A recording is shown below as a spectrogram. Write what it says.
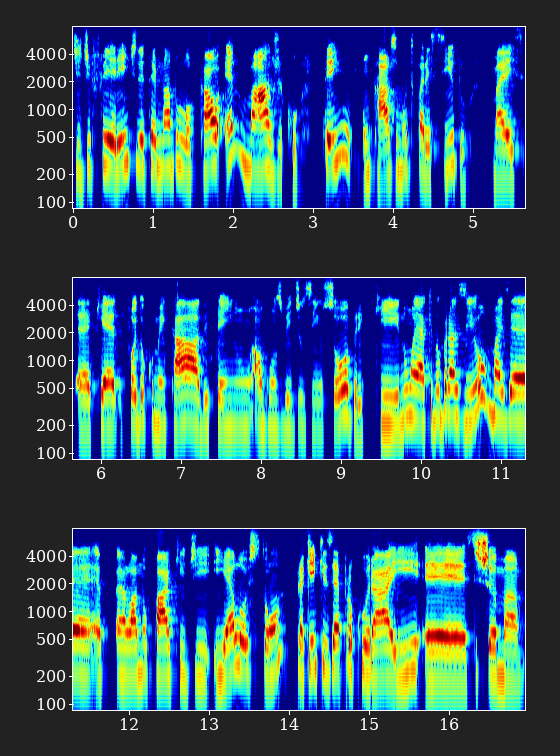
de diferente em determinado local, é mágico. Tem um caso muito parecido mas é, que é, foi documentado e tem um, alguns videozinhos sobre, que não é aqui no Brasil, mas é, é, é lá no parque de Yellowstone. Para quem quiser procurar aí, é, se chama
